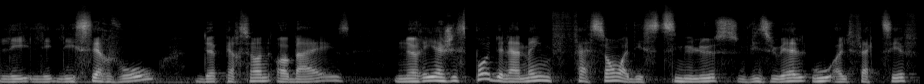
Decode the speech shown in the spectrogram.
les, les, cerveaux de personnes obèses ne réagissent pas de la même façon à des stimulus visuels ou olfactifs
